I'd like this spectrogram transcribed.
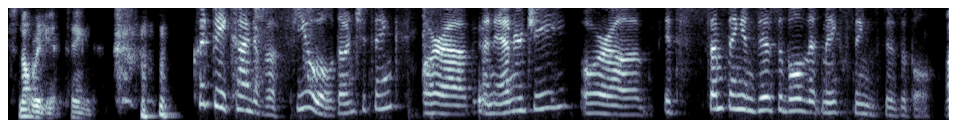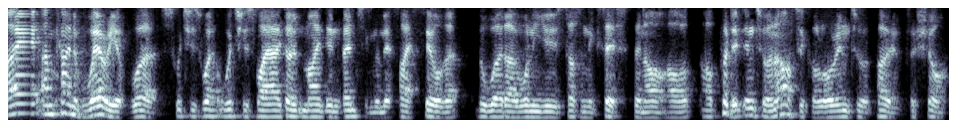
It's not really a thing. Could be kind of a fuel, don't you think? Or a, an energy, or a, it's something invisible that makes things visible. I, am kind of wary of words, which is why, which is why I don't mind inventing them. If I feel that the word I want to use doesn't exist, then I'll, I'll, I'll put it into an article or into a poem for sure.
